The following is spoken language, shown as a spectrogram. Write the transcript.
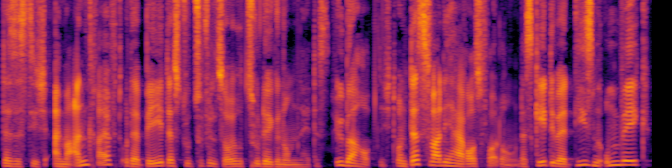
dass es dich einmal angreift oder B, dass du zu viel Säure zu dir genommen hättest. Überhaupt nicht. Und das war die Herausforderung. Das geht über diesen Umweg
